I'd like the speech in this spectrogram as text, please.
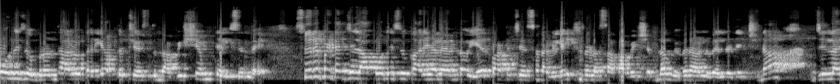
పోలీసు బృందాలు దర్యాప్తు చేస్తున్న విషయం తెలిసిందే. సూర్యాపేట జిల్లా పోలీసు కార్యాలయంలో ఏర్పాటు చేసిన విలేకరుల సమావేశంలో వివరాలు వెల్లడించిన జిల్లా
